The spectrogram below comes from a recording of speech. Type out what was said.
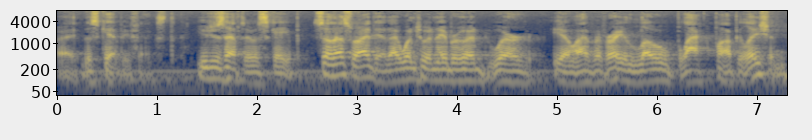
right? This can't be fixed. You just have to escape. So that's what I did. I went to a neighborhood where, you know, I have a very low black population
